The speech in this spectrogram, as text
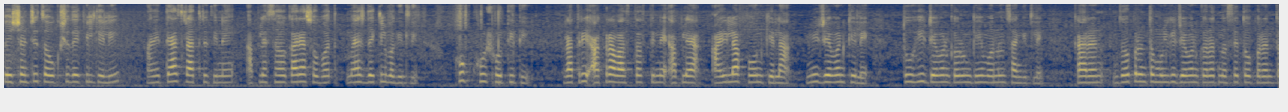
पेशंटची चौकशी देखील केली आणि त्याच रात्री तिने आपल्या सहकाऱ्यासोबत मॅच देखील बघितली. खूप खूश होती ती. रात्री अकरा वाजताच तिने आपल्या आईला फोन केला. मी जेवण केले, तूही जेवण करून घे म्हणून सांगितले. कारण जोपर्यंत मुलगी जेवण करत नसे तोपर्यंत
